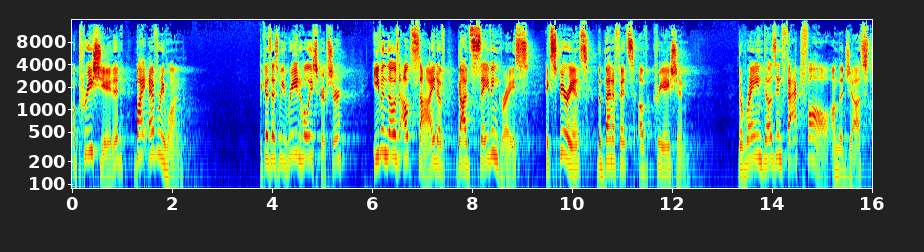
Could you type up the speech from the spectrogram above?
appreciated by everyone. Because as we read Holy Scripture, even those outside of God's saving grace experience the benefits of creation. The rain does, in fact, fall on the just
